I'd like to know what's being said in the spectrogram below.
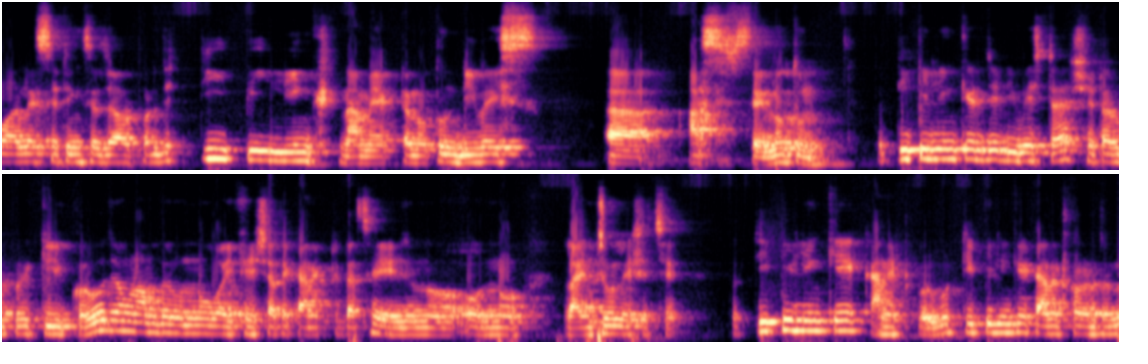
ওয়্যারলেস সেটিংসে যাওয়ার পরে যে টিপি লিংক নামে একটা নতুন ডিভাইস আসছে, নতুন। তো টিপি লিঙ্কের যে ডিভাইসটা সেটার উপরে ক্লিক করব। যেমন আমাদের অন্য ওয়াইফাই সাথে কানেক্টেড আছে, এই জন্য অন্য লাইন চলে এসেছে। তো টিপি লিংকে কানেক্ট করব। টিপি লিংকে কানেক্ট করার জন্য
